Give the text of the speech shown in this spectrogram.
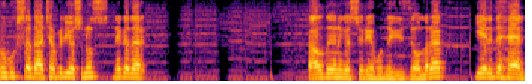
Robux'la da açabiliyorsunuz. Ne kadar kaldığını gösteriyor burada yüzde olarak. Diğeri de Hell.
